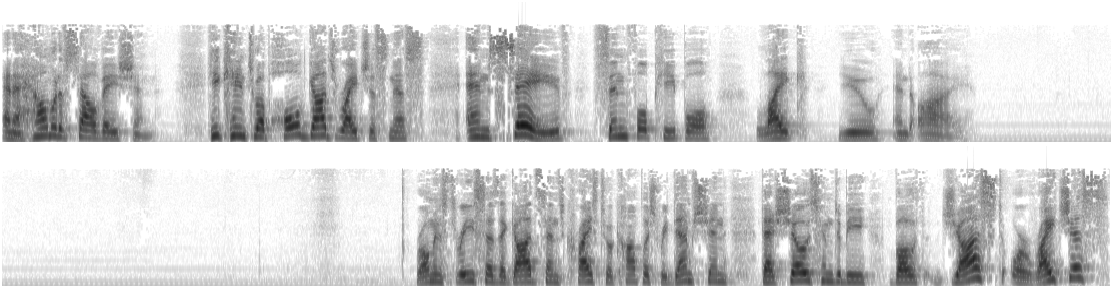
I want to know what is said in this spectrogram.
and a helmet of salvation. He came to uphold God's righteousness and save sinful people like you and I. Romans 3 says that God sends Christ to accomplish redemption that shows him to be both just or righteous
